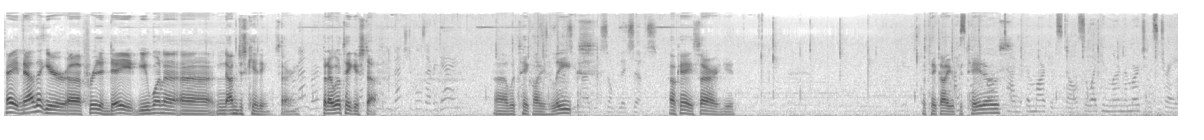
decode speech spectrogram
Hey, now that you're uh, free to date, you wanna? Uh, no, I'm just kidding. Sorry, Remember, but I will take your stuff. fruit and vegetables every day. Uh, we'll take all your leeks. Okay, sorry, dude. We'll take all your I potatoes. long time at the market stall so I can learn the merchant's trade.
